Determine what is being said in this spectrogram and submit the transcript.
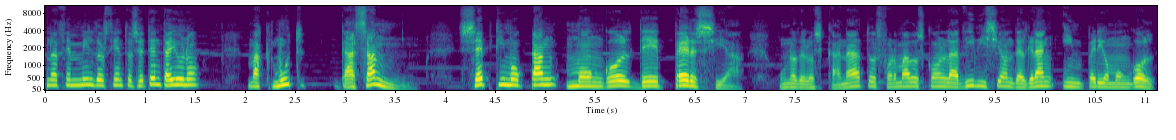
Nace en 1271 Mahmud Ghazan, séptimo Khan mongol de Persia, uno de los kanatos formados con la división del gran imperio mongol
